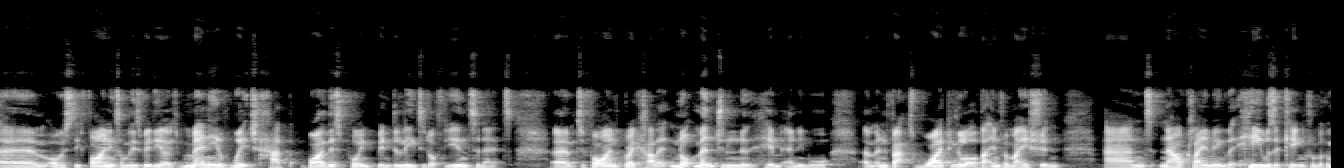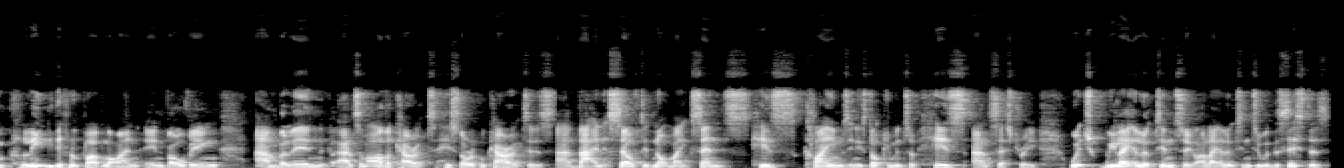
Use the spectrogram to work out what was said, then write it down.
um, obviously finding some of these videos, many of which had by this point been deleted off the internet, um, to find Greg Hallett not mentioning him anymore, um, in fact wiping a lot of that information and now claiming that he was a king from a completely different bloodline involving Anne Boleyn and some other character, historical characters. Uh, that in itself did not make sense. His claims in his documents of his ancestry, which we later looked into, I later looked into with the sisters.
